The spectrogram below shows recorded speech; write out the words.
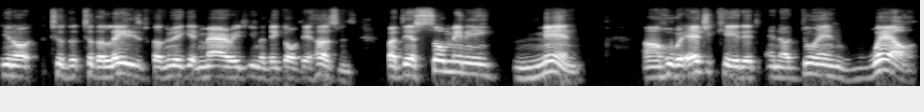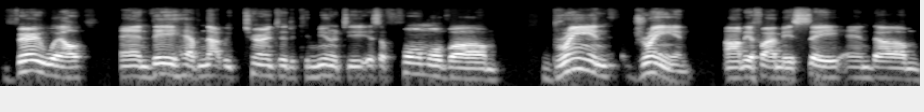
you know, to the to the ladies because when they get married, you know, they go with their husbands. But there's so many men uh, who were educated and are doing well, very well, and they have not returned to the community. It's a form of um, brain drain, um, if I may say, and um,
